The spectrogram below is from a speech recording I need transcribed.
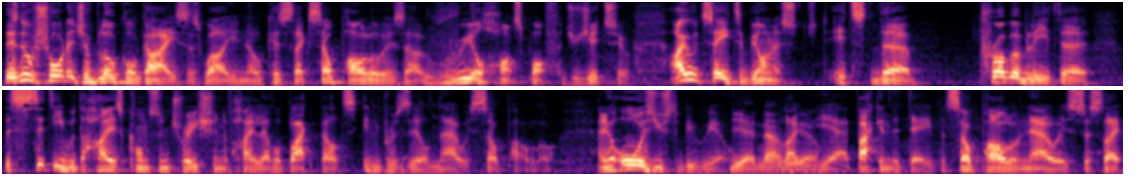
there's no shortage of local guys as well, you know, because like Sao Paulo is a real hotspot for jiu-jitsu. I would say, to be honest, it's the probably the, the city with the highest concentration of high level black belts in Brazil now is Sao Paulo. And it always used to be real. Yeah, not like, Rio. Yeah, back in the day. But Sao Paulo now is just like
